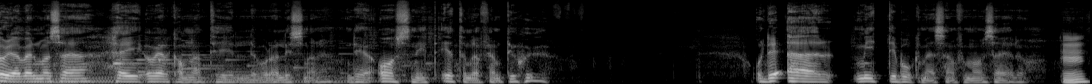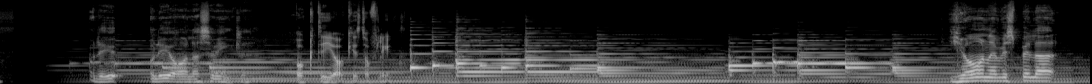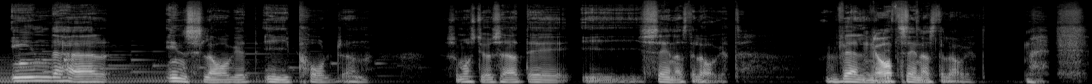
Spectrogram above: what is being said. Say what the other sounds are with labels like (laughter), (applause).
börjar väl med att säga hej och välkomna till våra lyssnare. Det är avsnitt 157. Och det är mitt i bokmässan får man säga då. Mm. Och, det är, och det är jag, Lasse Winkler. Och det är jag, Kristoffer Lind. Ja, när vi spelar in det här inslaget i podden så måste jag säga att det är i senaste laget. Väldigt Ja. senaste laget.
